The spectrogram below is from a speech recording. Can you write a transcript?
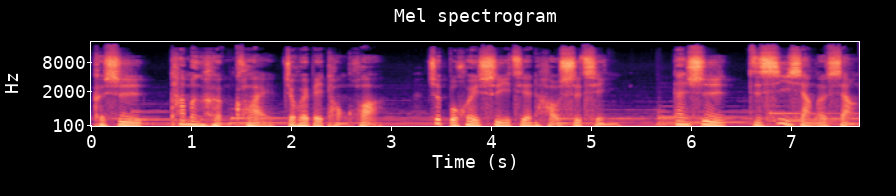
可是他们很快就会被同化，这不会是一件好事情。但是仔细想了想，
